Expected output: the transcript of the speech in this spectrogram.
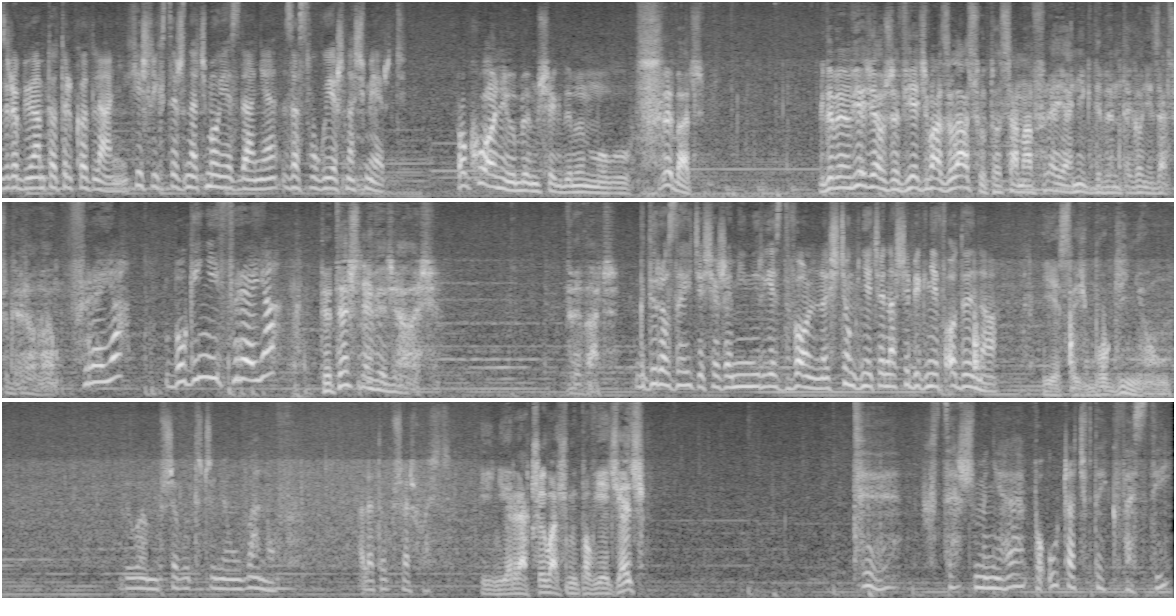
Zrobiłam to tylko dla nich. Jeśli chcesz znać moje zdanie, zasługujesz na śmierć. Pokłoniłbym się, gdybym mógł. Wybacz mi. Gdybym wiedział, że wiedźma z lasu to sama Freja, nigdy bym tego nie zasugerował. Freja? Bogini Freja? Ty też nie wiedziałeś. Wybacz. Gdy rozejdzie się, że Mimir jest wolny, ściągniecie na siebie gniew Odyna. Jesteś boginią Byłam przewódczynią Wanów, ale to przeszłość. i nie raczyłaś mi powiedzieć? Ty chcesz mnie pouczać w tej kwestii?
